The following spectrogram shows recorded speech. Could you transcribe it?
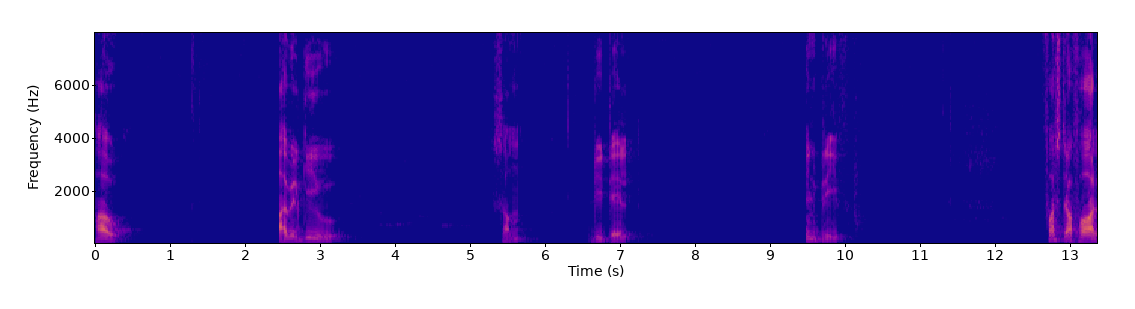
How? I will give you some detail in brief. First of all,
